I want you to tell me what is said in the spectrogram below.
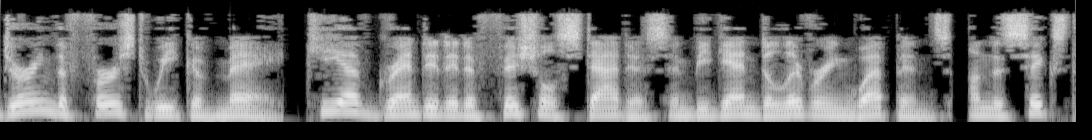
During the first week of May, Kiev granted it official status and began delivering weapons. On 6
